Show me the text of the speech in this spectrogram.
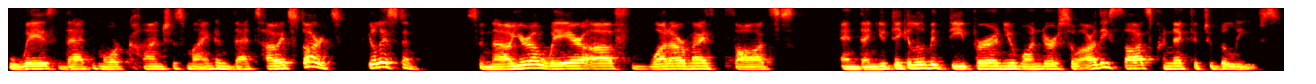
with that more conscious mind. And that's how it starts. You listen. So now you're aware of what are my thoughts. And then you dig a little bit deeper and you wonder so, are these thoughts connected to beliefs?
